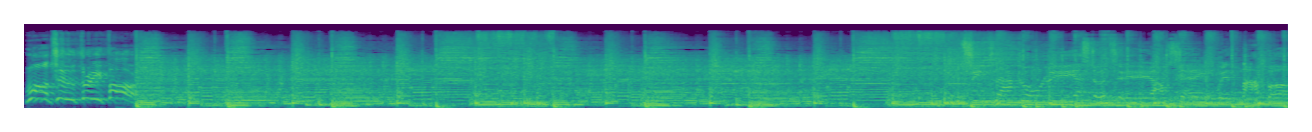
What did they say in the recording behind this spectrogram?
One, two, three, four. Seems like only yesterday I was hanging with my bud.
